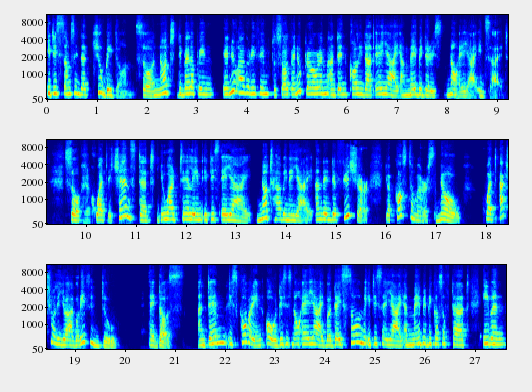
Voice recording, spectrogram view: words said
it is something that should be done. So not developing a new algorithm to solve a new problem and then calling that AI and maybe there is no AI inside. So yeah. what the chance that you are telling it is AI, not having AI, and in the future your customers know what actually your algorithm do it does and then yeah. discovering oh this is no ai but they told me it is ai and maybe because of that even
